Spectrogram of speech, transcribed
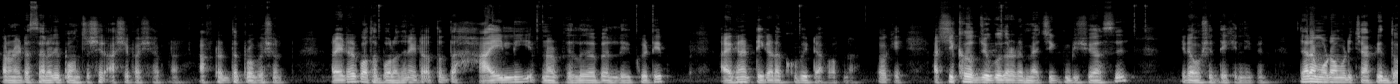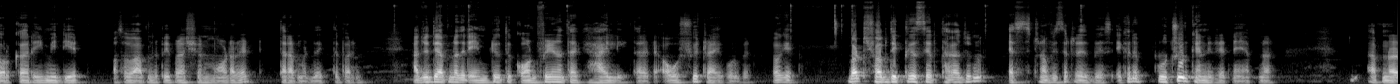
কারণ এটা স্যালারি পঞ্চাশের আশেপাশে আপনার আফটার দ্য প্রফেশন আর এটার কথা বলা যায় না, এটা অত্যন্ত হাইলি আপনার ভ্যালুয়েবল লিকুইটিভ আর এখানে টিকাটা খুবই টাফ আপনার ওকে আর শিক্ষাগত যোগ্যতার একটা ম্যাচিং বিষয় আছে, এটা অবশ্যই দেখে নেবেন। যারা মোটামুটি চাকরির দরকার ইমিডিয়েট অথবা আপনার প্রিপারেশন মডারেট তারা আপনারা দেখতে পারেন। আর যদি আপনাদের এমটিউতে কনফিডেন্ট থাকে হাইলি তারা এটা অবশ্যই ট্রাই করবেন ওকে বাট সব দিক থেকে সেফ থাকার জন্য অ্যাসিস্ট্যান্ট অফিসার বেস্ট এখানে প্রচুর ক্যান্ডিডেট নেই আপনার আপনার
